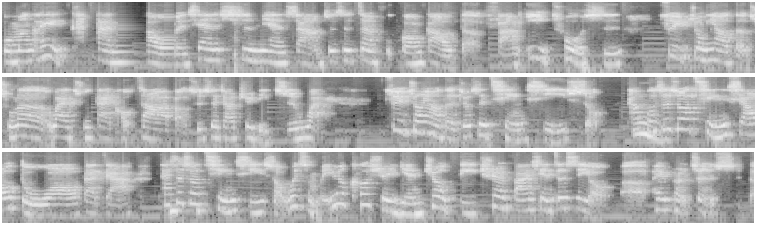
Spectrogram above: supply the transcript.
我们可以看到，我们现在市面上就是政府公告的防疫措施，最重要的除了外出戴口罩啊、保持社交距离之外，最重要的就是勤洗手。他不是说勤消毒哦，大家，他是说勤洗手。为什么？因为科学研究的确发现，这是有呃 paper 证实的，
